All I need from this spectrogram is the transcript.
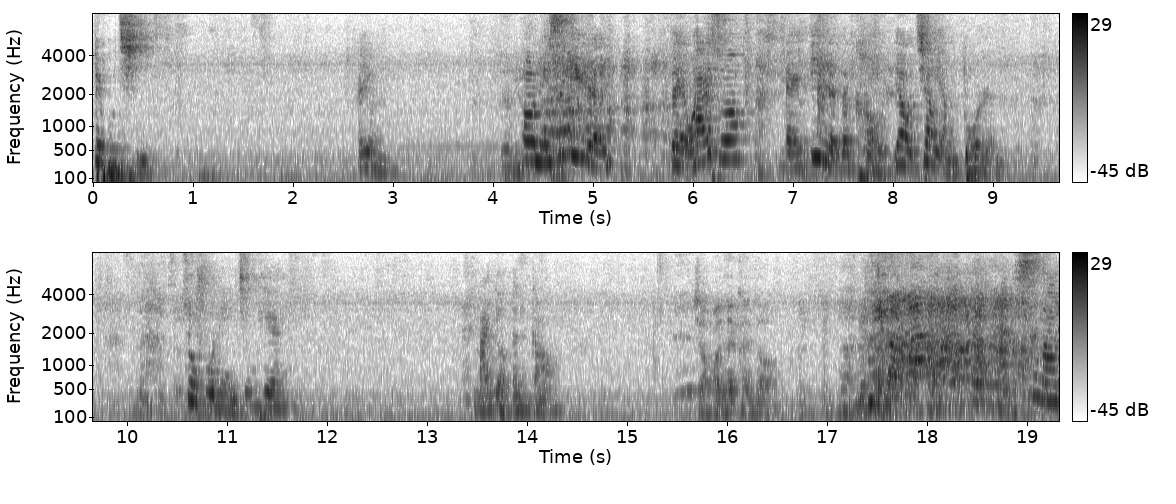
对不起。还有呢？哦，你是艺人，对，我还说，哎，艺人的口要教养多人。祝福你今天蛮有恩高。讲完才看到。是吗？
